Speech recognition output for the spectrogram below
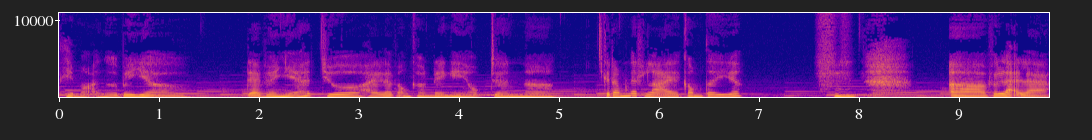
Thì mọi người bây giờ đã về nhà hết chưa? Hay là vẫn còn đang nghỉ học trên uh, cái đống deadline ở công ty á? À, với lại là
